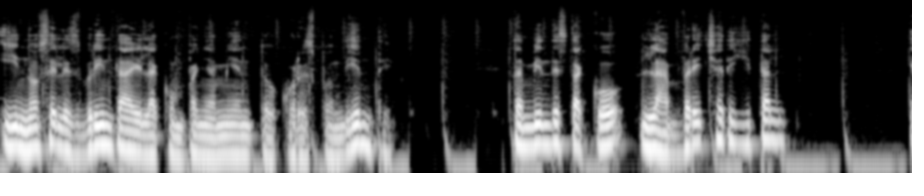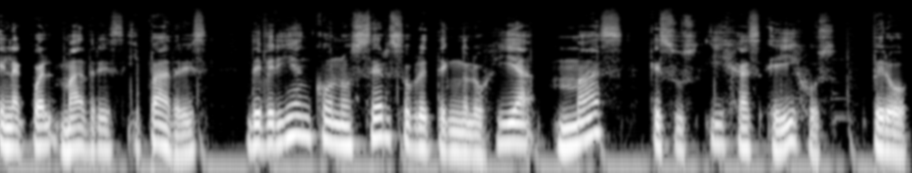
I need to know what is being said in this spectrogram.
y no se les brinda el acompañamiento correspondiente. También destacó la brecha digital, en la cual madres y padres deberían conocer sobre tecnología más que sus hijas e hijos, pero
